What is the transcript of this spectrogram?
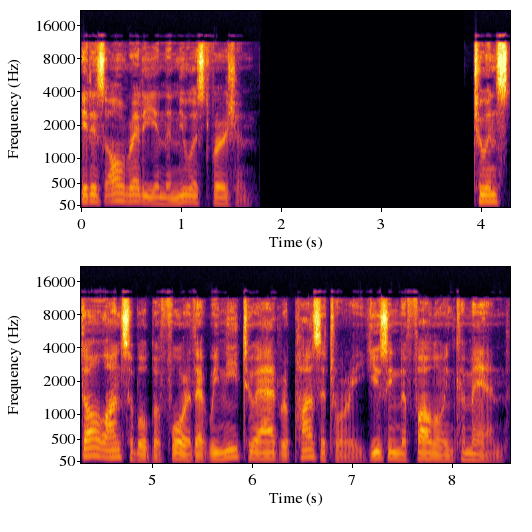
It is already in the newest version. To install Ansible before that we need to add repository using the following command.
